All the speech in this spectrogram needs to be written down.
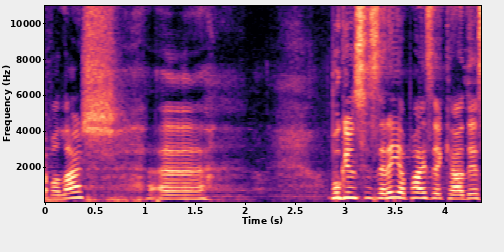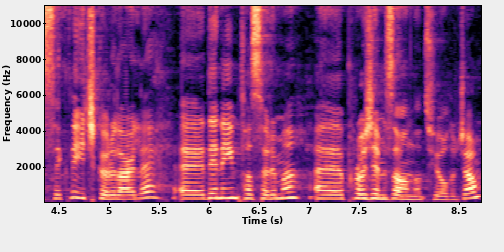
Merhabalar. Ee, Bugün sizlere yapay zeka destekli içgörülerle e, deneyim tasarımı e, projemizi anlatıyor olacağım.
